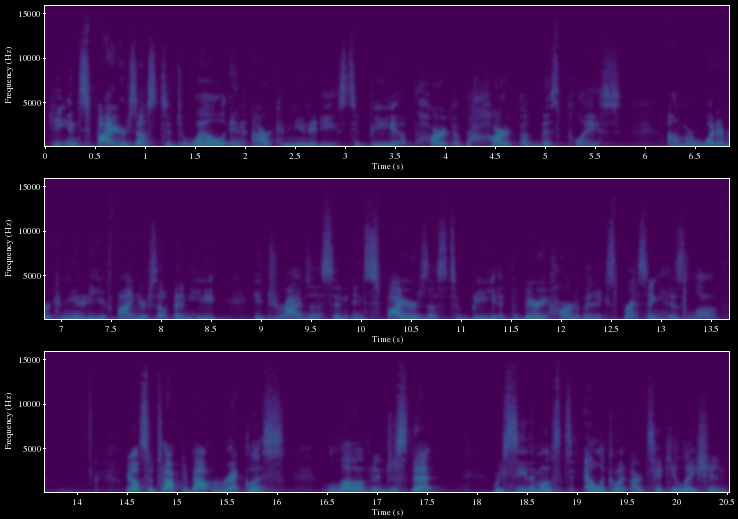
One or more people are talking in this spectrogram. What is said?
He inspires us to dwell in our communities, to be a part of the heart of this place, um, or whatever community you find yourself in. He, he drives us and inspires us to be at the very heart of it, expressing His love. We also talked about reckless love and just that we see the most eloquent articulation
